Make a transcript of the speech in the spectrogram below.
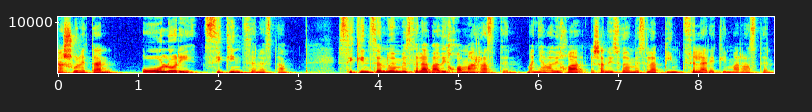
kasu honetan ohol hori zikintzen ez da. Zikintzen duen bezala badijoa marrazten, baina badijoa esan dizudan bezala pintzelarekin marrazten.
